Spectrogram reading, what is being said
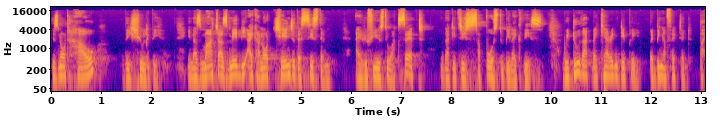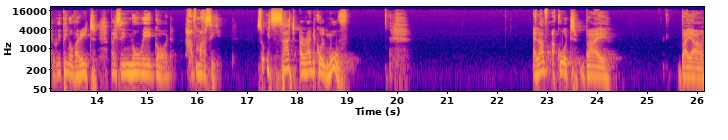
is not how they should be. In as much as maybe I cannot change the system, I refuse to accept that it is supposed to be like this. We do that by caring deeply, by being affected, by weeping over it, by saying, No way, God, have mercy. So it's such a radical move. I love a quote by, by a,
